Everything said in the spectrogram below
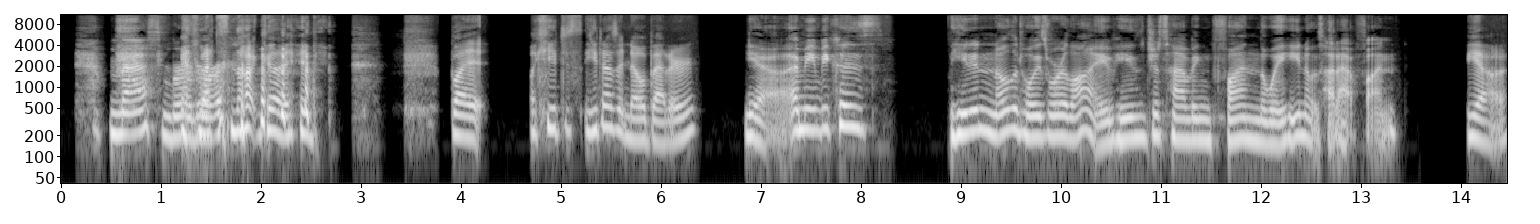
Mass murder. That's not good. but like he just he doesn't know better. Yeah. I mean, because he didn't know the toys were alive. He's just having fun the way he knows how to have fun. Yeah.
